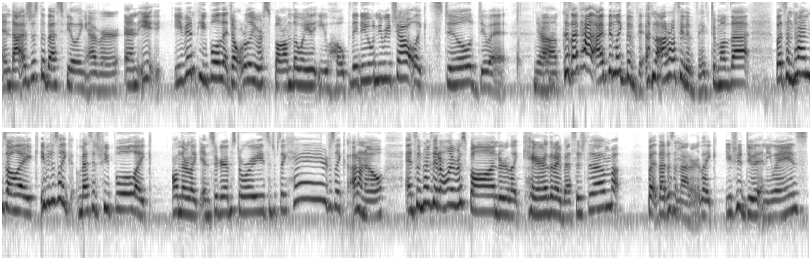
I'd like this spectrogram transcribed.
And that is just the best feeling ever. And e- even people that don't really respond the way that you hope they do when you reach out, like, still do it. Yeah. Because I've had, I've been like the, vi- I don't want to say the victim of that, but sometimes I'll like, even just like message people like on their like Instagram stories and just like, hey, or just like, I don't know. And sometimes they don't really respond or like care that I messaged them, but that doesn't matter. Like, you should do it anyways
